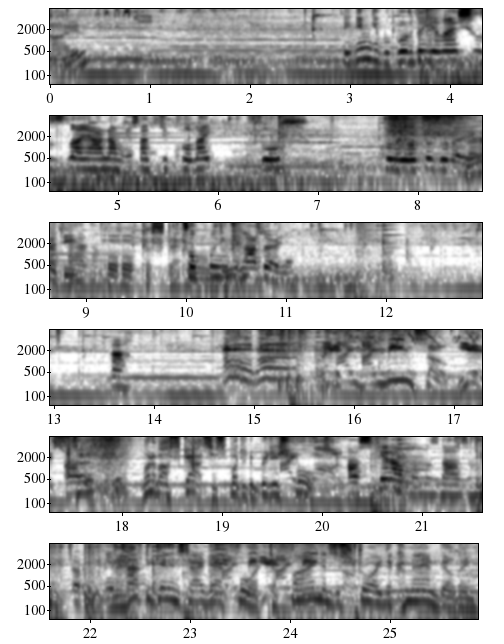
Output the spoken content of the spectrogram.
Heil. Dediğim gibi burada yavaş hızlı ayarlanmıyor. Sadece kolay, zor, kolay orta zor ayarlanıyor. Commandement. oyuncularda öyle. Heh. I, I mean so, yes. Bizim One of our scouts has spotted a British fort. asker almamız lazım. Bir And I tane. have to get inside that fort to find and destroy the command building.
